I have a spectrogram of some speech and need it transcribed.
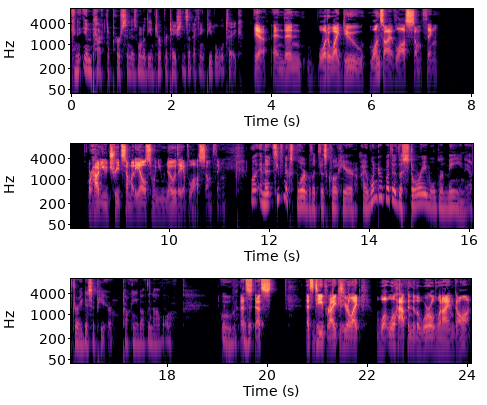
can impact a person. Is one of the interpretations that I think people will take. Yeah, and then what do I do once I've lost something? Or how do you treat somebody else when you know they have lost something? Well and it's even explored with like this quote here i wonder whether the story will remain after i disappear talking about the novel. Ooh and that's it, that's that's deep right? Because you're like what will happen to the world when i am gone?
